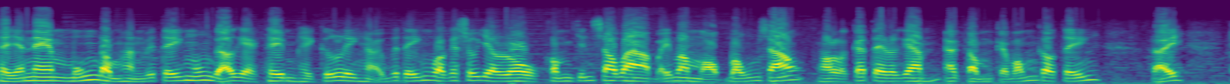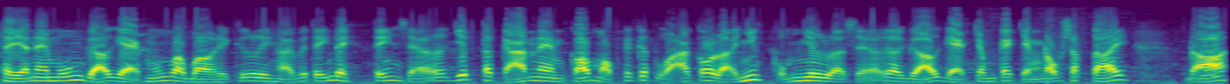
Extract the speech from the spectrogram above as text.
Thì anh em muốn đồng hành với Tiến muốn gỡ gạt thêm thì cứ liên hệ với Tiến qua cái số Zalo 0963 731 346 hoặc là cái Telegram a cầm cái bóng cao Tiến. Đấy thì anh em muốn gỡ gạt muốn vào bờ thì cứ liên hệ với Tiến đi. Tiến sẽ giúp tất cả anh em có một cái kết quả có lợi nhất, cũng như là sẽ gỡ gạt trong các trận đấu sắp tới. Đó,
